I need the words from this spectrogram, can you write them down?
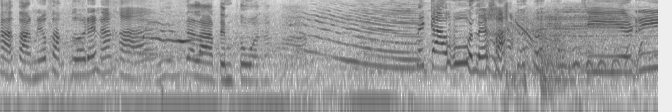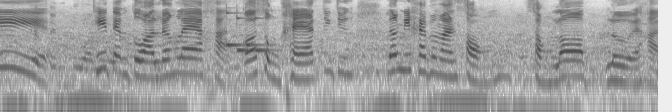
ค่ะ ฝากเนื้อฝากตัวด้วยนะคะดาราเต็มตัวนะคะ ไม่กล้าพูดเลยค่ะ ซีรีส์ที่เต็มตัวเรื่องแรกค่ะ ก็ส่งแคสจริง ๆ เรื่องนี้แคสประมาณ2 2รอบเลยค่ะ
